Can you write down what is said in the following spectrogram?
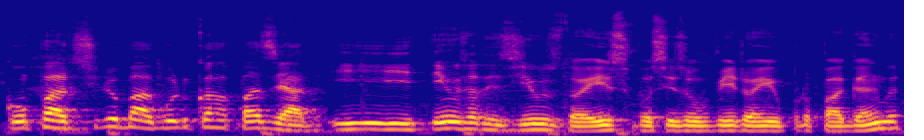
Compartilha o bagulho com a rapaziada. E tem os adesivos É Isso, vocês ouviram aí o propaganda.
